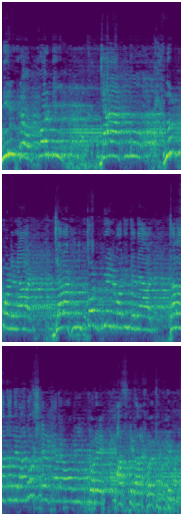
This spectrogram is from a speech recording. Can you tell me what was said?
নিরীহ যারা কোনো লুটপাটে নাই যারা কোনো তকবির বাদিতে নেয়, তারা তাদের আদর্শের কারণে আওয়ামী করে আজকে তারা ঘরে থাকতে পারে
